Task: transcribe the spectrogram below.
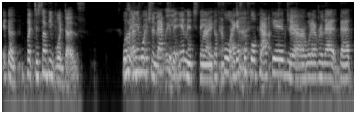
It doesn't. but to some people it does. Well, Look, the im- it's back to the image thing. Right, the full, I guess, the full unfortunately, yeah. package Yeah. or whatever that that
